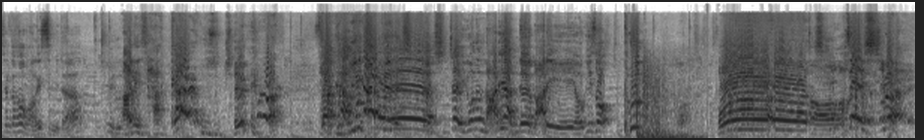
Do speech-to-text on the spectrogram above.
생각하고 가겠습니다 아니 사카를 무슨 제프라? 나 아, 그게 진짜, 진짜. 진짜 이거는 말이 안 돼요 말이 여기서 푹와 진짜 씨발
